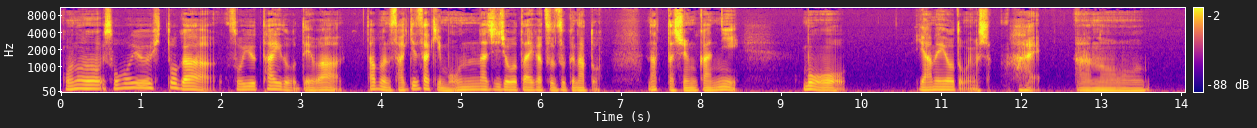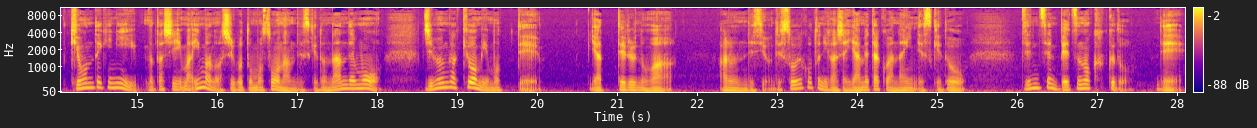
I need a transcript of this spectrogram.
このそういう人がそういう態度では多分先々も同じ状態が続くなとなった瞬間にもうやめようと思いました。はい。あのー、基本的に私、まあ、今の仕事もそうなんですけど何でも自分が興味持ってやってるのはあるんですよ。でそういうことに関してはやめたくはないんですけど全然別の角度で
